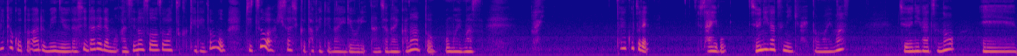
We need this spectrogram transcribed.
見たことあるメニューだし誰でも味の想像はつくけれど実は久しく食べてない料理なんじゃないかなと思います。はい、ということで最後。12月に行きたいと思います。12月の、えー、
